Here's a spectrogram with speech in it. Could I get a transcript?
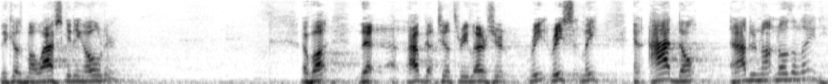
because my wife's getting older, or what. That I've got two or three letters here re- recently, and I don't, and I do not know the lady.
